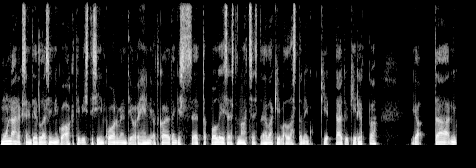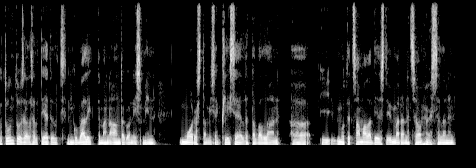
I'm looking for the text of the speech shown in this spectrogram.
mun nähdäkseni tietynlaisiin niin kuin aktivistisiin konventioihin, jotka on jotenkin se, että poliiseista, natseista ja väkivallasta niin kuin, ki- täytyy kirjoittaa. Ja tämä niin kuin, tuntuu sellaiselta tietyltä niin kuin, välittämän antagonismin muodostamisen kliseeltä tavallaan, mutta samalla tietysti ymmärrän, että se on myös sellainen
